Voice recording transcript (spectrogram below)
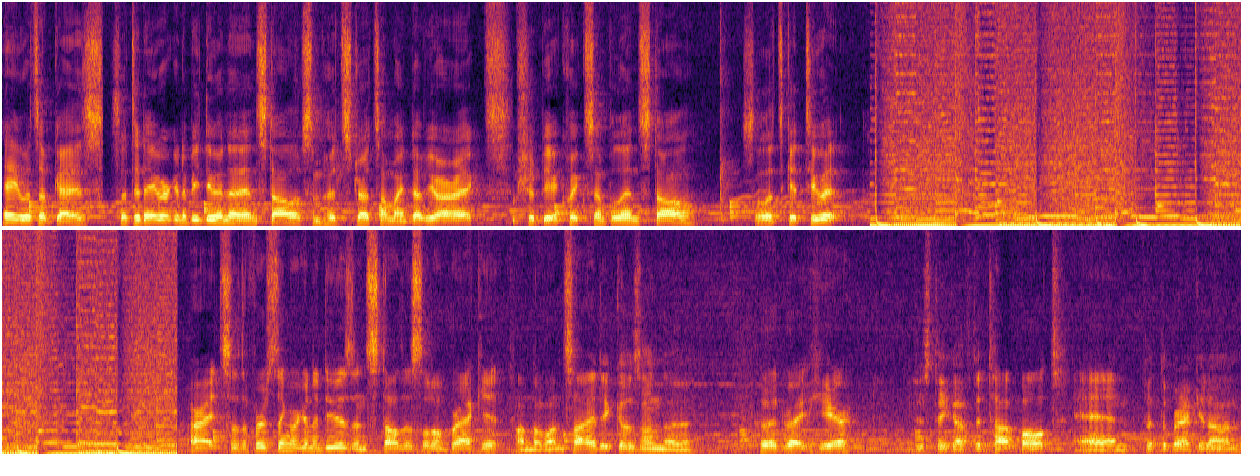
Hey, what's up guys? So today we're going to be doing an install of some hood struts on my WRX. Should be a quick simple install, so let's get to it. Alright, so the first thing we're going to do is install this little bracket. On the one side it goes on the hood right here. You just take off the top bolt and put the bracket on.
